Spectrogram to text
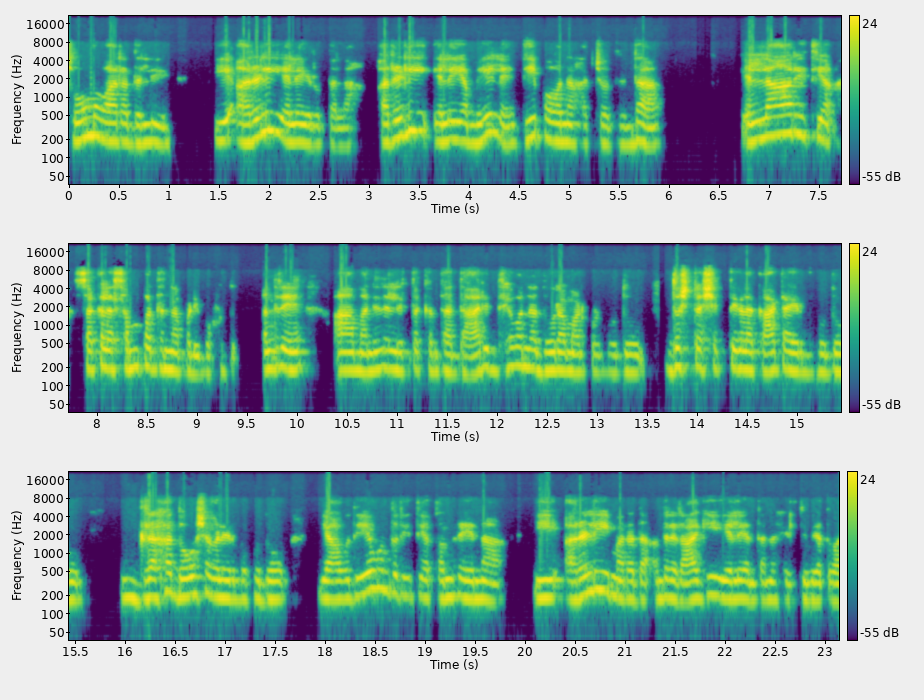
ಸೋಮವಾರದಲ್ಲಿ ಈ ಅರಳಿ ಎಲೆ ಇರುತ್ತಲ್ಲ, ಅರಳಿ ಎಲೆಯ ಮೇಲೆ ದೀಪವನ್ನ ಹಚ್ಚೋದ್ರಿಂದ ಎಲ್ಲಾ ರೀತಿಯ ಸಕಲ ಸಂಪದನ್ನ ಪಡಿಬಹುದು. ಅಂದ್ರೆ ಆ ಮನೆಯಲ್ಲಿರ್ತಕ್ಕಂಥ ದಾರಿದ್ರ್ಯವನ್ನ ದೂರ ಮಾಡ್ಕೊಳ್ಬಹುದು, ದುಷ್ಟ ಶಕ್ತಿಗಳ ಕಾಟ ಇರಬಹುದು, ಗ್ರಹ ದೋಷಗಳಿರಬಹುದು ಯಾವುದೇ ಒಂದು ರೀತಿಯ ತೊಂದರೆಯನ್ನ ಈ ಅರಳಿ ಮರದ, ಅಂದ್ರೆ ರಾಗಿ ಎಲೆ ಅಂತಾನು ಹೇಳ್ತೀವಿ, ಅಥವಾ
